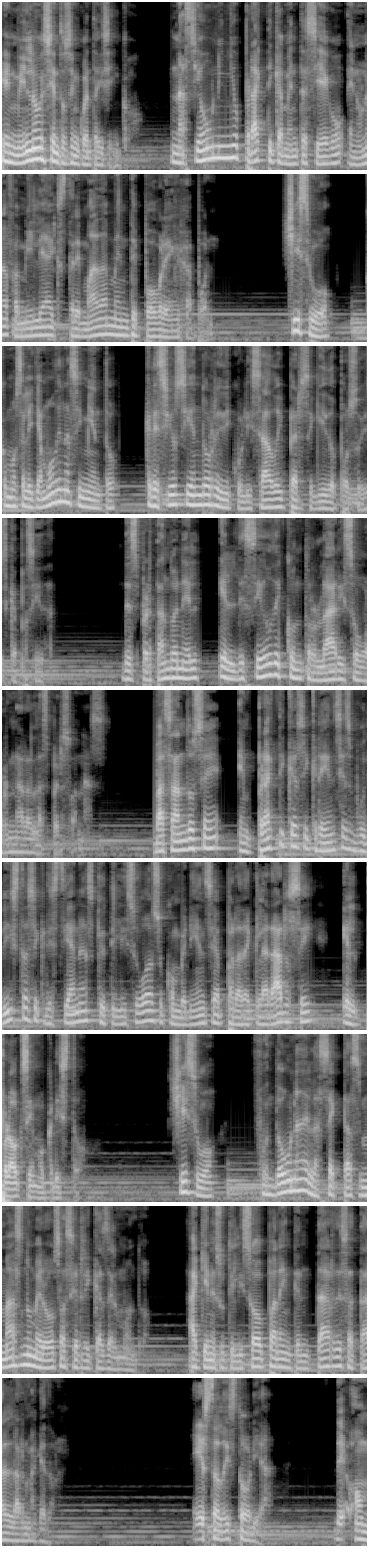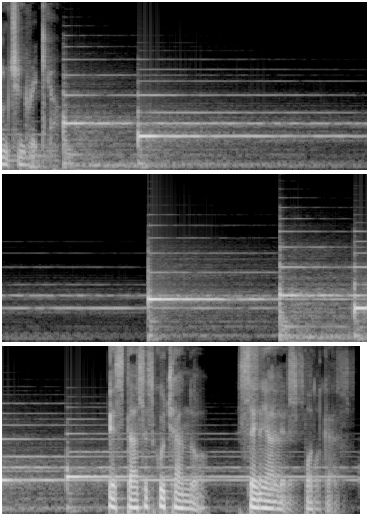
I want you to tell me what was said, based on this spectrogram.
En 1955, nació un niño prácticamente ciego en una familia extremadamente pobre en Japón. Shizuo, como se le llamó de nacimiento, creció siendo ridiculizado y perseguido por su discapacidad, despertando en él el deseo de controlar y sobornar a las personas, basándose en prácticas y creencias budistas y cristianas que utilizó a su conveniencia para declararse el próximo Cristo. Shizuo fundó una de las sectas más numerosas y ricas del mundo, a quienes utilizó para intentar desatar el Armagedón. Esta es la historia de Om Shinrikyo. Estás escuchando Señales Podcast.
